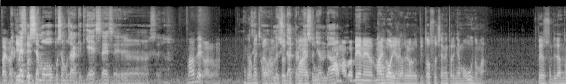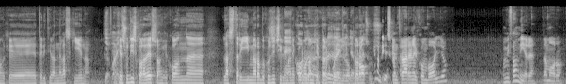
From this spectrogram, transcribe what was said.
Vai, ma TS... possiamo, possiamo, usare anche TS, eh, se, se... Ma vabbè, ma non... Perché ormai c'è quando ci dà il permesso di andare. No, ma va bene, ormai no, va voglio, bene. Piuttosto ce ne prendiamo uno, ma spesso li danno anche te li tirano nella schiena. Io, Perché su Discord adesso anche con eh, la stream e robe così ci rimane eh, comodo anche per quello, però io non riesco a entrare nel convoglio. Non mi fa unire da Moro.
